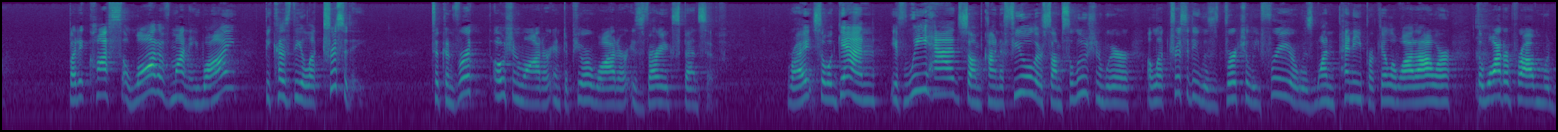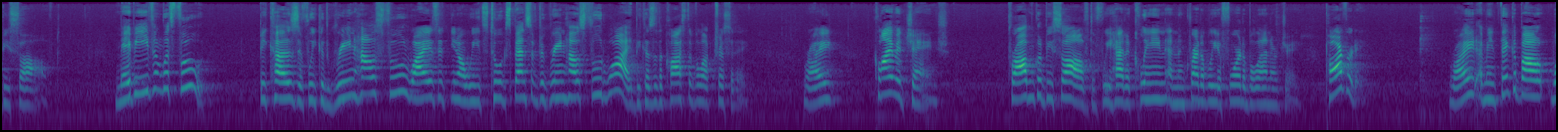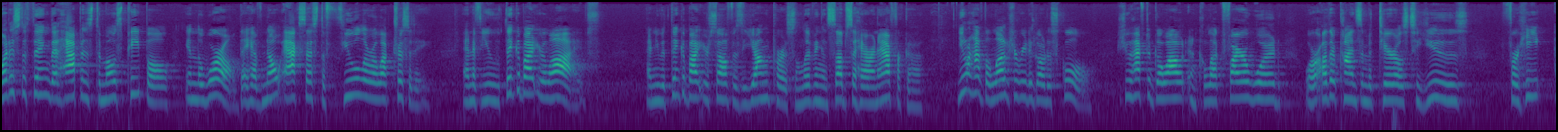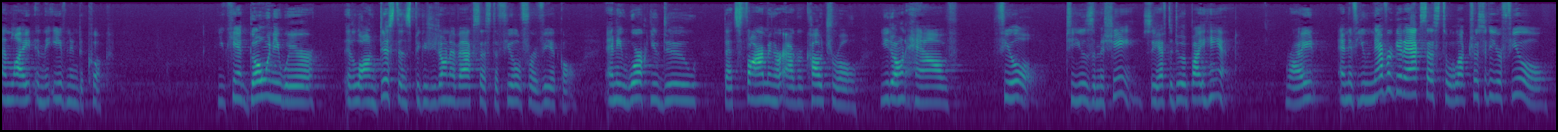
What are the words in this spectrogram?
But it costs a lot of money. Why? Because the electricity to convert ocean water into pure water is very expensive. right? So again, if we had some kind of fuel or some solution where electricity was virtually free or was one penny per kilowatt hour, the water problem would be solved. Maybe even with food. Because if we could greenhouse food, why is it, you know, it's too expensive to greenhouse food? Why? Because of the cost of electricity, right? Climate change. Problem could be solved if we had a clean and incredibly affordable energy. Poverty, right? I mean, think about what is the thing that happens to most people in the world? They have no access to fuel or electricity. And if you think about your lives, and you would think about yourself as a young person living in sub Saharan Africa, you don't have the luxury to go to school. You have to go out and collect firewood or other kinds of materials to use for heat and light in the evening to cook. You can't go anywhere at a long distance because you don't have access to fuel for a vehicle. Any work you do that's farming or agricultural, you don't have fuel to use a machine, so you have to do it by hand, right? And if you never get access to electricity or fuel,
